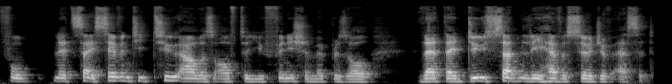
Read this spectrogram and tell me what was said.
for let's say 72 hours after you finish a omeprazole, that they do suddenly have a surge of acid.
